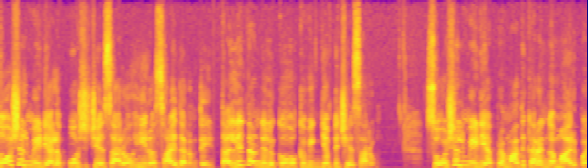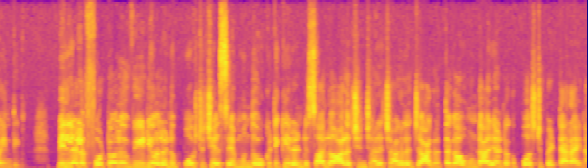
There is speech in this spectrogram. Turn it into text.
సోషల్ మీడియాలో పోస్ట్ చేశారు హీరో సాయిధరం తేజ్ తల్లిదండ్రులకు ఒక విజ్ఞప్తి చేశారు. సోషల్ మీడియా ప్రమాదకరంగా మారిపోయింది. పిల్లల ఫోటోలు వీడియోలను పోస్ట్ చేసే ముందు ఒకటికి రెండు సార్లు ఆలోచించాలి చాలా జాగ్రత్తగా ఉండాలి అంటూ ఒక పోస్ట్ పెట్టారు ఆయన.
